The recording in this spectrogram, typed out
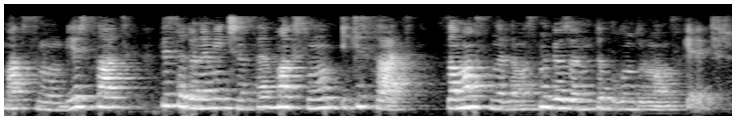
maksimum 1 saat, lise dönemi için ise maksimum 2 saat zaman sınırlamasını göz önünde bulundurmamız gerekir.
